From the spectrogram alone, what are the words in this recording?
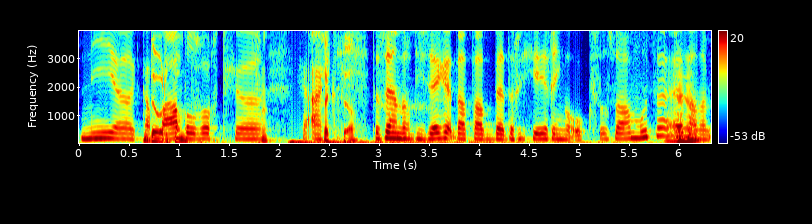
niet eh, capabel Doorkomt. wordt ge- geacht. Wel. Er zijn er die zeggen dat dat bij de regeringen ook zo zou moeten. Ja. Dat hem,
